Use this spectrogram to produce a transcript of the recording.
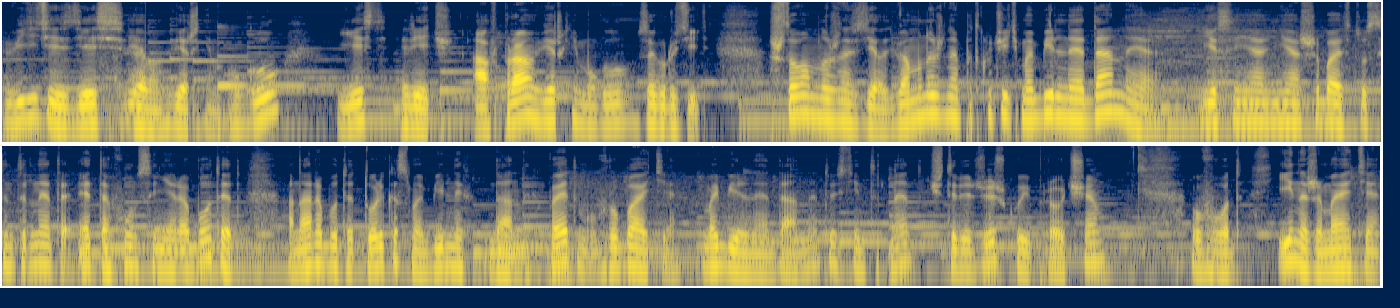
видите здесь в левом верхнем углу есть речь, а в правом верхнем углу загрузить. Что вам нужно сделать? Вам нужно подключить мобильные данные. Если я не ошибаюсь, то с интернета эта функция не работает. Она работает только с мобильных данных. Поэтому врубайте мобильные данные, то есть интернет, 4G и прочее. Вот. И нажимаете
